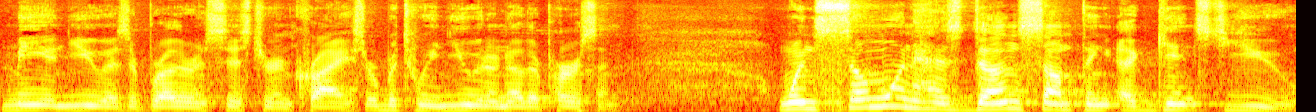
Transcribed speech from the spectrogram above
me and you as a brother and sister in Christ, or between you and another person. When someone has done something against you,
